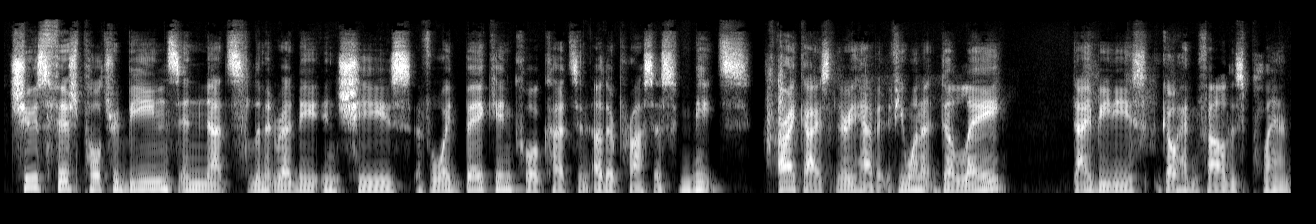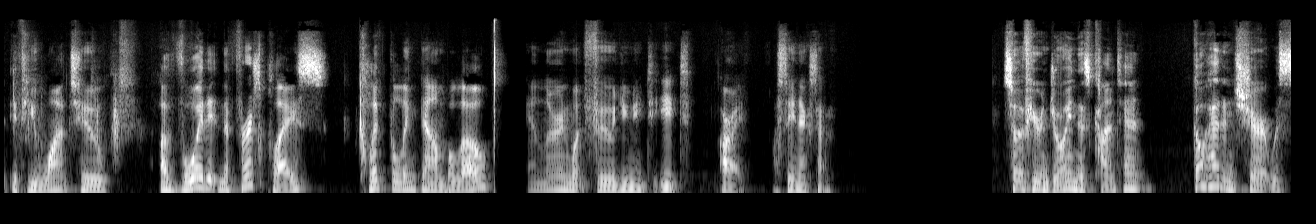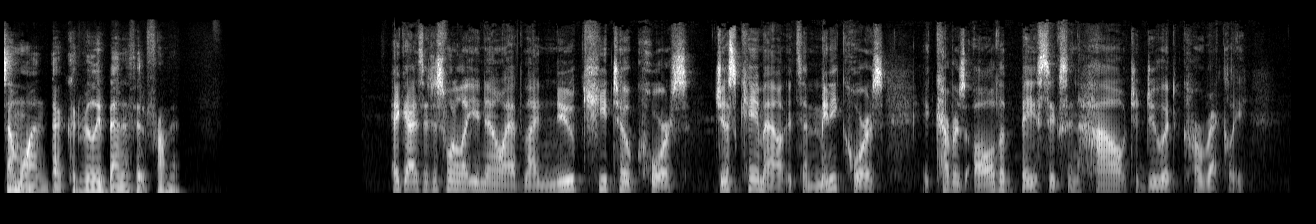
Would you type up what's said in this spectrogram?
Choose fish, poultry, beans, and nuts. Limit red meat and cheese. Avoid bacon, cold cuts, and other processed meats. All right, guys, there you have it. If you want to delay diabetes, go ahead and follow this plan. If you want to avoid it in the first place, click the link down below and learn what food you need to eat. All right, I'll see you next time. So if you're enjoying this content, go ahead and share it with someone that could really benefit from it. Hey guys, I just want to let you know I have my new keto course just came out. It's a mini course. It covers all the basics and how to do it correctly.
